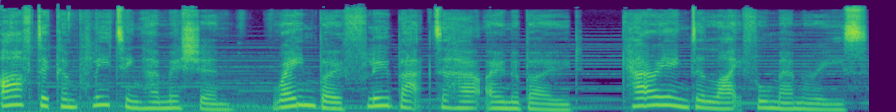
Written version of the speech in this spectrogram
After completing her mission, Rainbow flew back to her own abode, carrying delightful memories.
